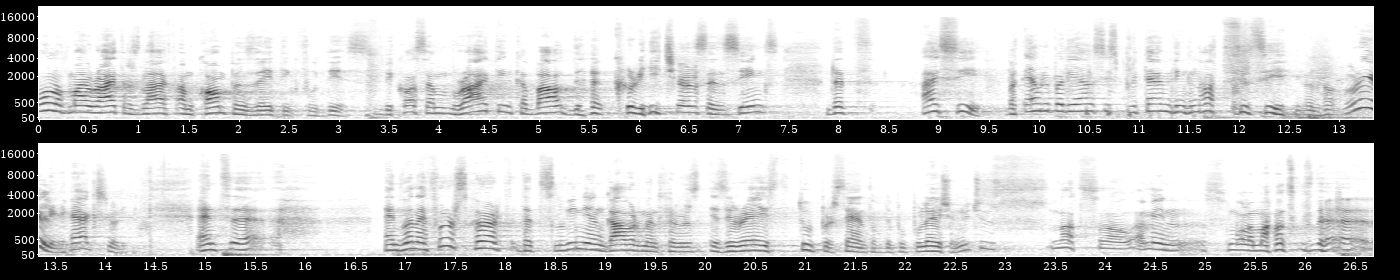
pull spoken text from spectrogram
all of my writer's life, I'm compensating for this because I'm writing about the creatures and things that I see, but everybody else is pretending not to see, you know, really, actually. And uh, and when I first heard that Slovenian government has, erased 2% of the population, which is not so, I mean, small amount of the uh,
